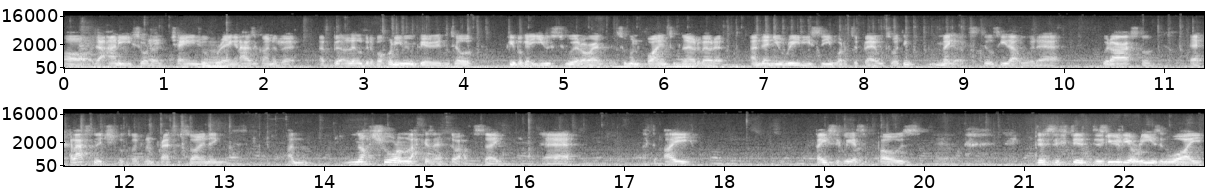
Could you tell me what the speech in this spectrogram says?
uh, that any sort of change will mm. bring. It has a kind of a, a, bit, a, little bit of a honeymoon period until people get used to it or someone finds something out about it, and then you really see what it's about. So I think may still see that with uh, with Arsenal. Uh, Kolasinac looks like an impressive signing. I'm not sure on Lacazette, though, I have to say. Uh, I basically, I suppose, there's, there's usually a reason why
